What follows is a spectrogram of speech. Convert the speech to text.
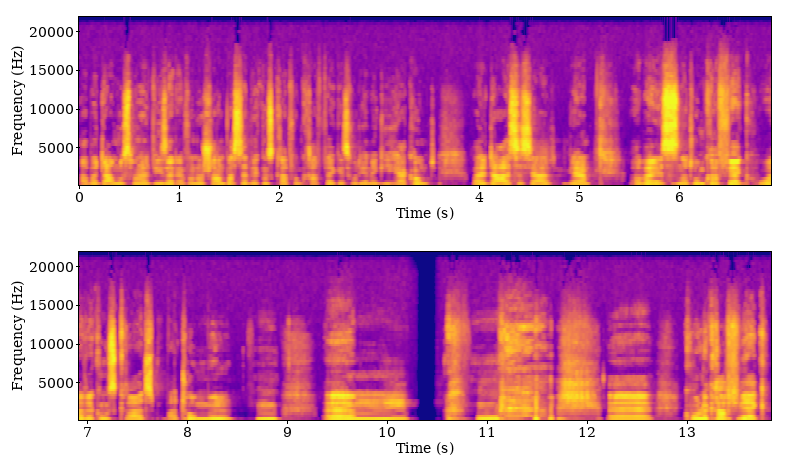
Aber da muss man halt, wie gesagt, einfach nur schauen, was der Wirkungsgrad vom Kraftwerk ist, wo die Energie herkommt. Weil da ist es ja, ja, aber ist es ein Atomkraftwerk, hoher Wirkungsgrad, Atommüll, hm, ähm, äh, Kohlekraftwerk,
